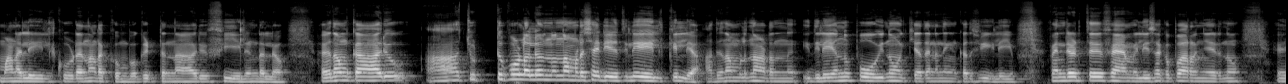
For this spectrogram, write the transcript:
മണലിൽ കൂടെ നടക്കുമ്പോൾ കിട്ടുന്ന ആ ഒരു ഫീൽ ഉണ്ടല്ലോ. അത് നമുക്ക് ആ ഒരു ആ ചുട്ടുപൊള്ളലൊന്നും നമ്മുടെ ശരീരത്തിൽ ഏൽക്കില്ല. അത് നമ്മൾ നടന്ന് ഇതിലേ ഒന്ന് പോയി നോക്കിയാൽ തന്നെ നിങ്ങൾക്കത് ഫീൽ ചെയ്യും. അപ്പം എന്റെ അടുത്ത് ഫാമിലീസൊക്കെ പറഞ്ഞിരുന്നു "ഏ,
